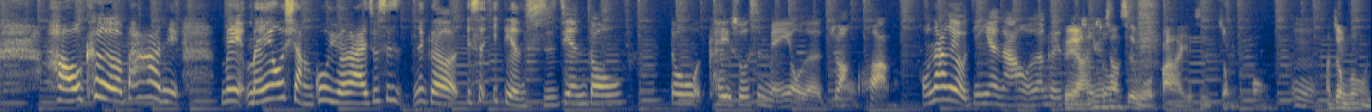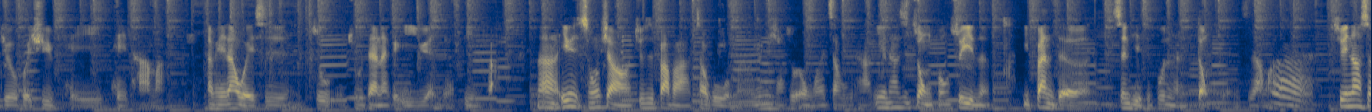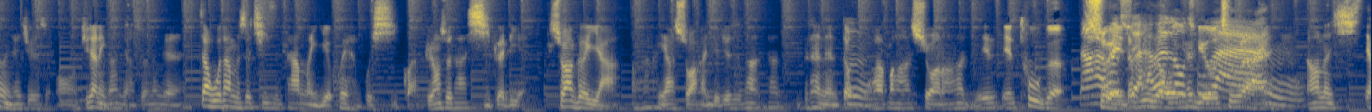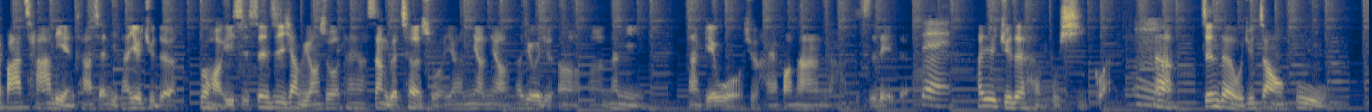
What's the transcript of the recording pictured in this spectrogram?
好可怕，你没没有想过，原来就是那个是一点时间都都可以说是没有的状况。洪大哥有经验啊，洪大哥对啊，因为上次我爸也是中风，嗯，他中风我就回去陪陪他嘛。那陪他我也是住住在那个医院的病房。那因为从小就是爸爸照顾我们，我原本想说，我们会照顾他，因为他是中风，所以呢，一半的身体是不能动的，你知道吗？嗯。所以那时候你才觉得说，哦，就像你刚刚讲说，那个照顾他们时候，其实他们也会很不习惯。比方说，他洗个脸、刷个牙，他可能要刷很久，就是他他不太能动，我要帮他刷，然后连连吐个水都不容易流出来，嗯然后呢，要帮他擦脸、擦身体，他又觉得不好意思，甚至像比方说，他要上个厕所要尿尿，他就会觉得，嗯嗯，那你。拿给我，就还要帮他拿之类的，对，他就觉得很不习惯。嗯，那真的，我觉得照顾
